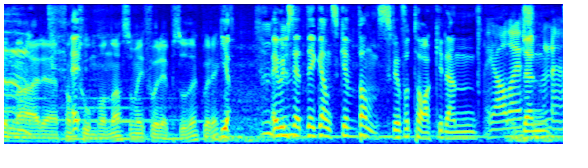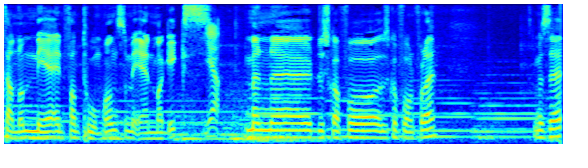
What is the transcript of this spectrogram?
denne her eh, fantomhånda som i forrige episode, korrekt? Ja. Jeg vil si at Det er ganske vanskelig å få tak i den, Ja da, den tanna med en fantomhånd, som er en Magix. Ja. Men uh, du, skal få, du skal få den for deg. Skal vi se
